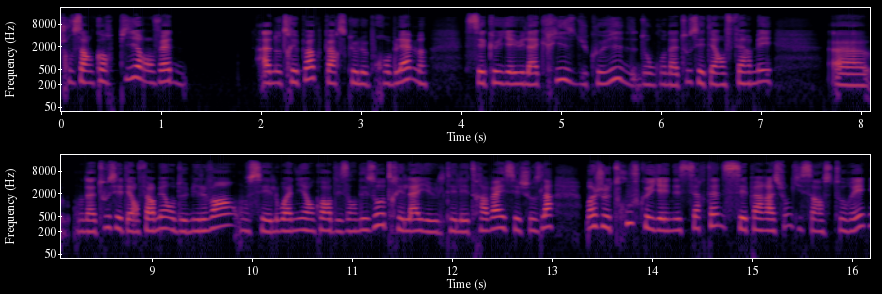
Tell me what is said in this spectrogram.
je trouve ça encore pire en fait à notre époque parce que le problème, c'est qu'il y a eu la crise du Covid, donc on a tous été enfermés. Euh, on a tous été enfermés en 2020, on s'est éloignés encore des uns des autres, et là il y a eu le télétravail, ces choses-là. Moi je trouve qu'il y a une certaine séparation qui s'est instaurée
